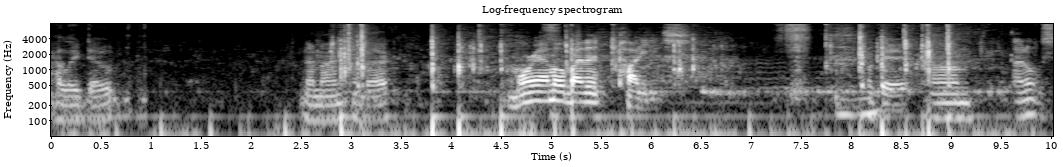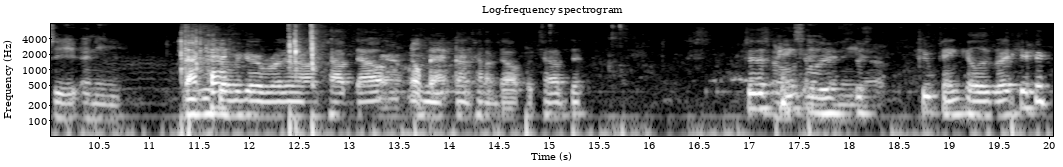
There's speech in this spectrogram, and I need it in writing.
I lagged out. Never mind. I'm back. More ammo by the potties. Okay. Um, I don't see any. I'm just over here running around tabbed out. No I back. Not tabbed out, but tabbed in. So there's I don't see painkillers. any. There's Uh, two painkillers right here.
